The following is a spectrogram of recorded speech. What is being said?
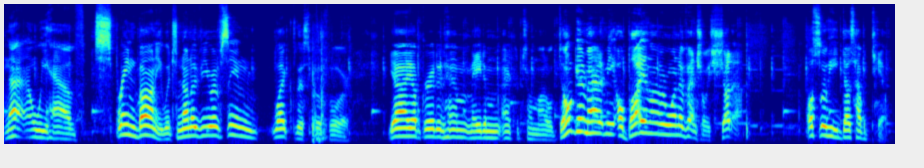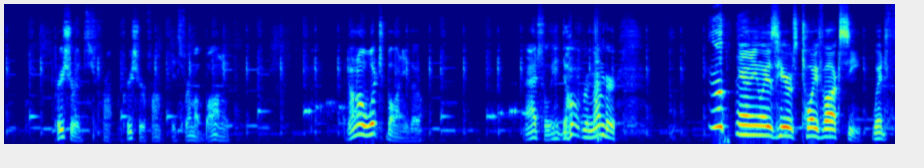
Now we have Spring Bonnie, which none of you have seen like this before. Yeah, I upgraded him, made him actual model. Don't get mad at me, I'll buy another one eventually. Shut up. Also, he does have a tail. Pretty sure it's from. Pretty sure from. It's from a Bonnie. I don't know which Bonnie though. Actually, don't remember. Anyways, here's Toy Foxy with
